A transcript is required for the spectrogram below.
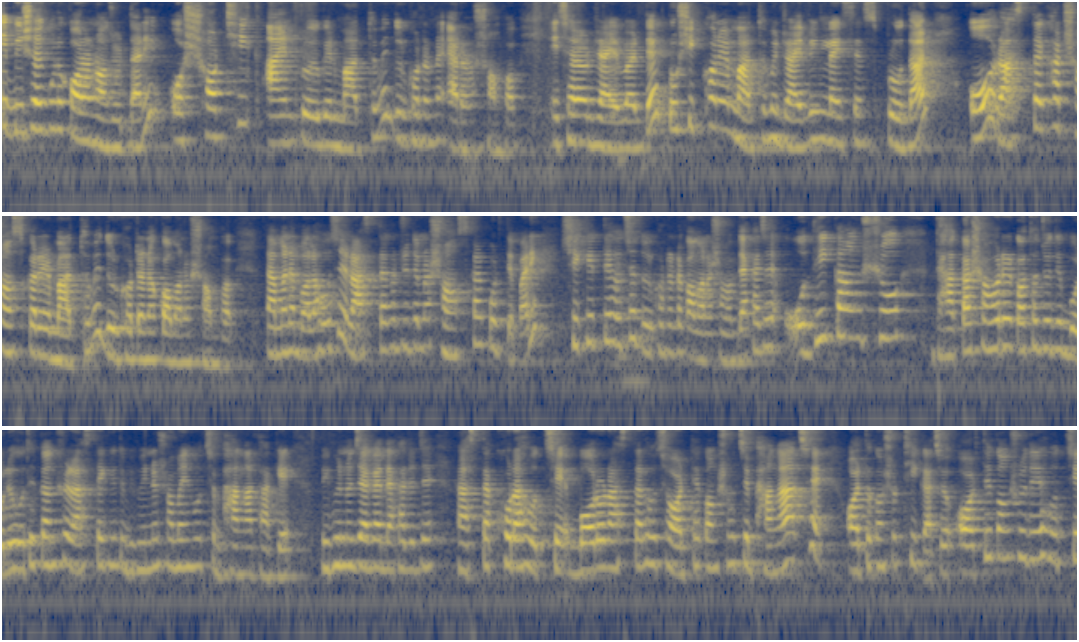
এই বিষয়গুলো করা নজরদারি ও সঠিক আইন প্রয়োগের মাধ্যমে দুর্ঘটনা এড়ানো সম্ভব। এছাড়াও ড্রাইভারদের প্রশিক্ষণের মাধ্যমে ড্রাইভিং লাইসেন্স প্রদান ও রাস্তাঘাট সংস্কারের মাধ্যমে দুর্ঘটনা কমানো সম্ভব। তার মানে বলা হচ্ছে রাস্তাঘাট যদি আমরা সংস্কার করতে পারি, সেক্ষেত্রে হচ্ছে দুর্ঘটনা কমানো সম্ভব। দেখা যায় অধিকাংশ ঢাকা শহরের কথা যদি বলি, অধিকাংশ রাস্তায় কিন্তু বিভিন্ন সময় হচ্ছে ভাঙা থাকে। বিভিন্ন জায়গায় দেখা যায় যে রাস্তা খোঁড়া হচ্ছে, বড় রাস্তার হচ্ছে অর্ধেক অংশ হচ্ছে ভাঙা আছে, অর্ধেক অংশ ঠিক আছে। অর্ধেক অংশ দিয়ে হচ্ছে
